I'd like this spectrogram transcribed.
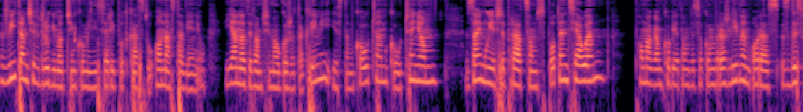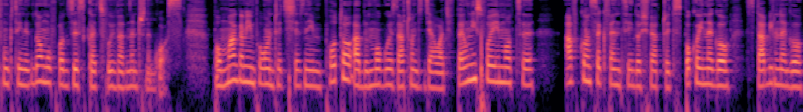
Witam Cię w drugim odcinku miniserii podcastu o nastawieniu. Ja nazywam się Małgorzata Krymi, jestem coachem, coachynią, zajmuję się pracą z potencjałem, pomagam kobietom wysoko wrażliwym oraz z dysfunkcyjnych domów odzyskać swój wewnętrzny głos. Pomagam im połączyć się z nim po to, aby mogły zacząć działać w pełni swojej mocy, a w konsekwencji doświadczyć spokojnego, stabilnego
